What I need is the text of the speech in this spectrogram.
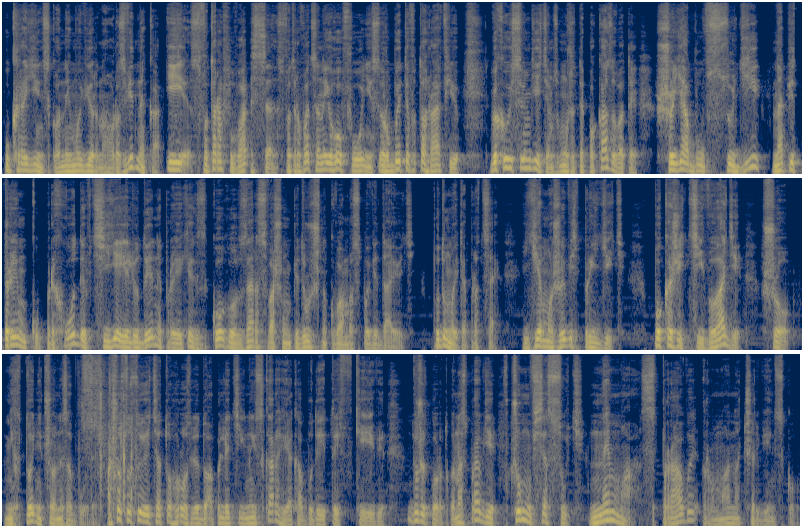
українського неймовірного розвідника і сфотографуватися, сфотографуватися на його фоні, зробити фотографію. Ви коли своїм дітям зможете показувати, що я був в суді на підтримку, приходив цієї людини, про яких кого зараз в вашому підручнику вам розповідають. Подумайте про це. Є можливість, прийдіть. Покажіть цій владі, що ніхто нічого не забуде. А що стосується того розгляду апеляційної скарги, яка буде йти в Києві, дуже коротко. Насправді, в чому вся суть? Нема справи Романа Червінського.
